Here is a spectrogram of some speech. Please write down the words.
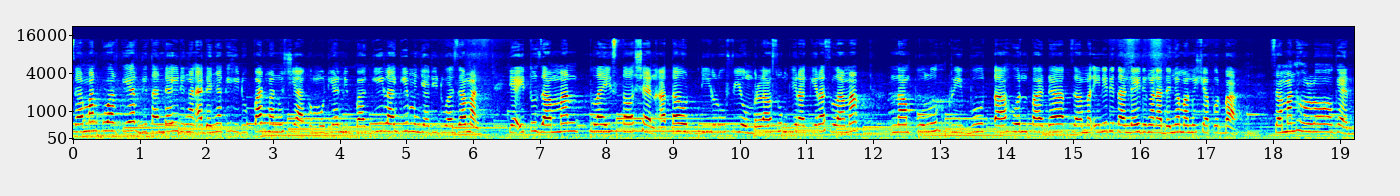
Zaman kuartier ditandai dengan adanya kehidupan manusia, kemudian dibagi lagi menjadi dua zaman, yaitu zaman Pleistocene atau Diluvium berlangsung kira-kira selama 60.000 tahun pada zaman ini ditandai dengan adanya manusia purba. Zaman Hologen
